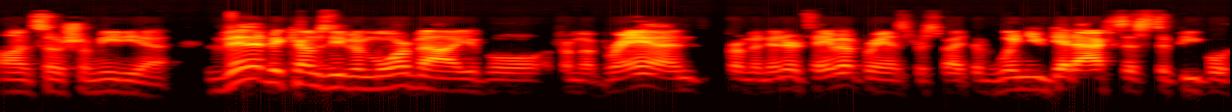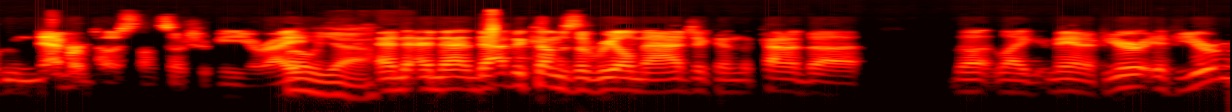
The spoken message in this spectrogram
on social media. Then it becomes even more valuable from a brand, from an entertainment brand's perspective, when you get access to people who never post on social media, right? Oh yeah, and and that, that becomes the real magic and the kind of the the like, man, if you're if you're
